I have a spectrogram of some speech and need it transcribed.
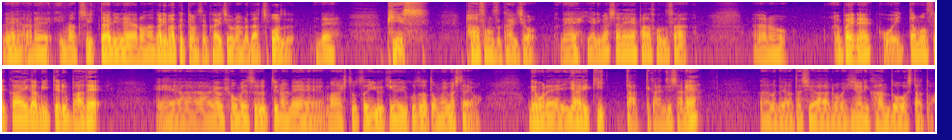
ね、あれ、今ツイッターにね、あの、上がりまくってますよ、会長のあのガッツポーズ。ね。ピース。パーソンズ会長。ね、やりましたね、パーソンズさん。あの、やっぱりね、こういったもう世界が見てる場で、えー、あれを表明するっていうのはね、まあ一つは勇気がいることだと思いましたよ。でもね、やりきったって感じでしたね。なので私はあの非常に感動したと、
